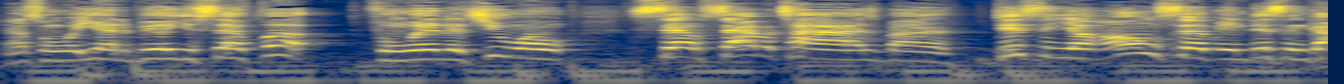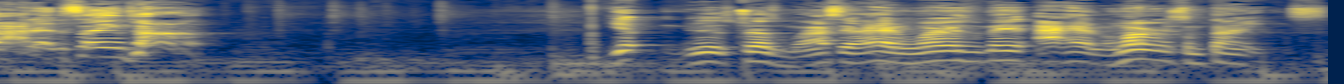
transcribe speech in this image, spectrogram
That's one way you have to build yourself up from when that you won't self sabotage by dissing your own self and dissing God at the same time. Yep, just trust me. I said I had to learn some things. I had to learn some things.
